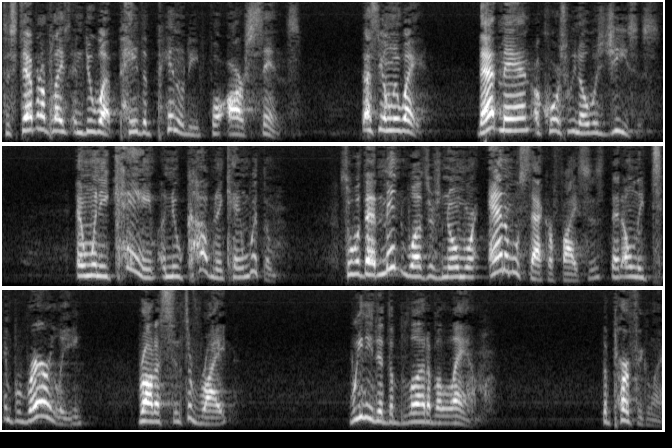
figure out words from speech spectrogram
To step in our place and do what? Pay the penalty for our sins. That's the only way. That man, of course, we know was Jesus. And when he came, a new covenant came with him. So what that meant was there's no more animal sacrifices that only temporarily brought a sense of right. We needed the blood of a lamb, the perfect lamb.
